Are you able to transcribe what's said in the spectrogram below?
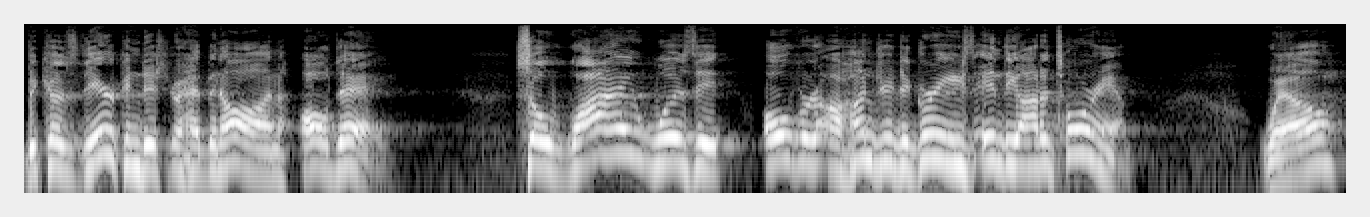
because the air conditioner had been on all day. So why was it over 100 degrees in the auditorium? Well,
